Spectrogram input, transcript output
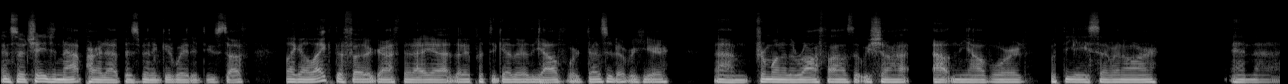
And so changing that part up has been a good way to do stuff. Like I like the photograph that I uh, that I put together of the Alvord Desert over here um, from one of the raw files that we shot out in the Alvord with the A7R. And uh,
